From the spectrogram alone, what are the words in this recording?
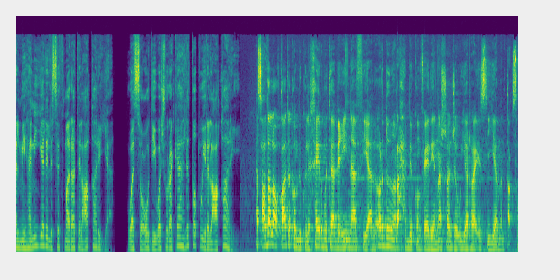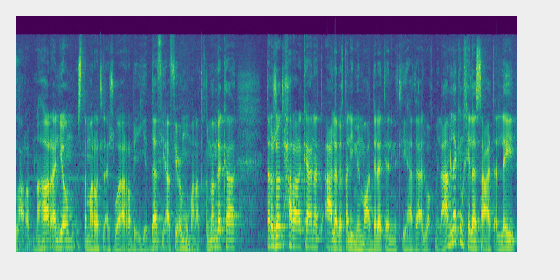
المهنية للاستثمارات العقارية. والسعودي وشركاه للتطوير العقاري. أسعد الله أوقاتكم بكل خير متابعينا في الأردن. ونرحب بكم في هذه النشرة الجوية الرئيسية من طقس العرب. نهار اليوم استمرت الأجواء الربيعية الدافئة في عموم مناطق المملكة. درجات الحرارة كانت أعلى بقليل من معدلاتها لمثل هذا الوقت من العام لكن خلال ساعات الليل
